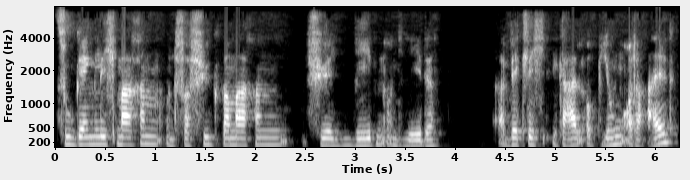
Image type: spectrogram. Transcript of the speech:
zugänglich machen und verfügbar machen für jeden und jede. Äh, wirklich egal ob jung oder alt,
